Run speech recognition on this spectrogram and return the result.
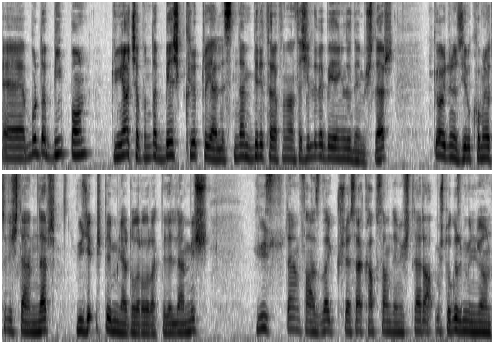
Ee, burada Binkbon dünya çapında 5 kripto yerlisinden biri tarafından seçildi ve beğenildi demişler. Gördüğünüz gibi kumülatif işlemler 171 milyar dolar olarak belirlenmiş. 100'den fazla küresel kapsam demişler. 69 milyon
